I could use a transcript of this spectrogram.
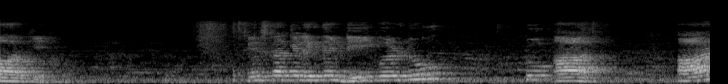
आर के करके लिख दें D equal to two R R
